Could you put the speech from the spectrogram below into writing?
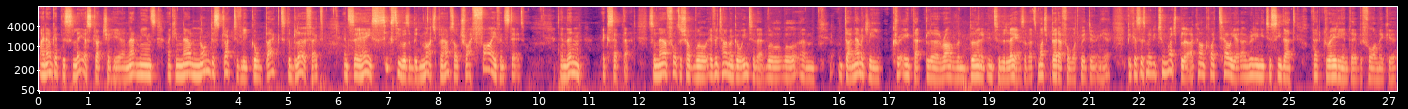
I now get this layer structure here, and that means I can now non-destructively go back to the blur effect and say, hey, 60 was a bit much, perhaps I'll try 5 instead. And then accept that. So now Photoshop will, every time I go into that, will, will um, dynamically create that blur rather than burn it into the layer. So that's much better for what we're doing here. Because there's maybe too much blur. I can't quite tell yet. I really need to see that, that gradient there before I make a,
